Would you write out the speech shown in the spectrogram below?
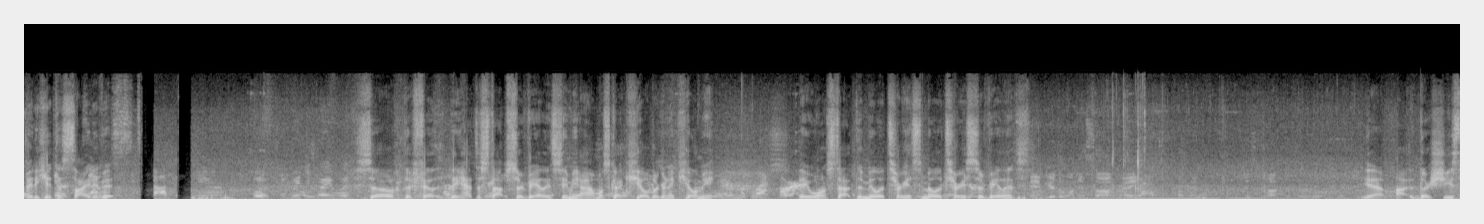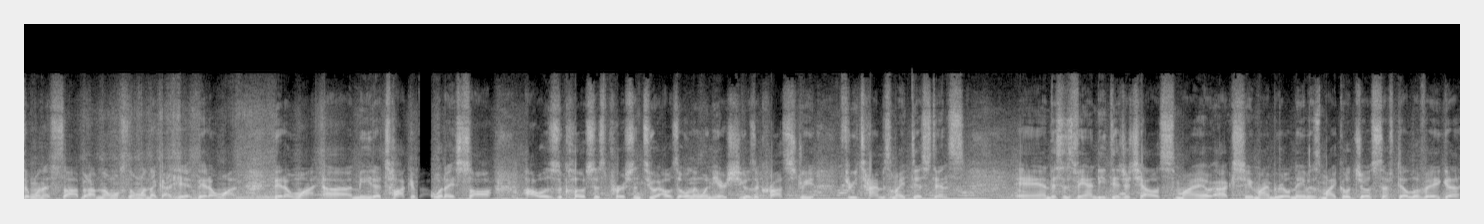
but he hit the side of it. was stopping there. Which way was So the they had to stop surveillancing me. I almost got killed. They're gonna kill me. There in the black car? They won't stop the military. It's military surveillance. You're the one that saw it, right? Yeah, I, she's the one that saw, but I'm almost the one that got hit. They don't want they don't want uh, me to talk about what I saw. I was the closest person to it. I was the only one here. She was across the street, three times my distance. And this is Vandy Digitalis. My actually my real name is Michael Joseph De La Vega.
